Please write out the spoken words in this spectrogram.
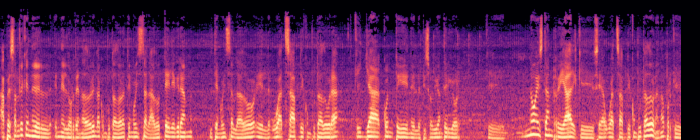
a pesar de que en el, en el ordenador, en la computadora, tengo instalado Telegram y tengo instalado el WhatsApp de computadora, que ya conté en el episodio anterior, que no es tan real que sea WhatsApp de computadora, ¿no? Porque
